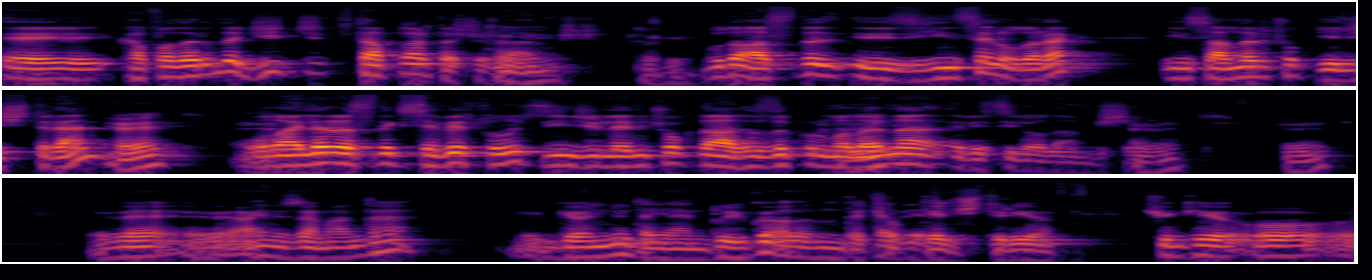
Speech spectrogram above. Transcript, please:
e, kafalarında cilt cilt kitaplar taşırlarmış. Tabii. Bu da aslında e, zihinsel olarak insanları çok geliştiren, Evet. evet. olaylar arasındaki sebep sonuç zincirlerini çok daha hızlı kurmalarına vesile olan bir şey. Evet, evet. Ve e, aynı zamanda gönlü de yani duygu alanını da çok Tabii. geliştiriyor. Çünkü o e,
